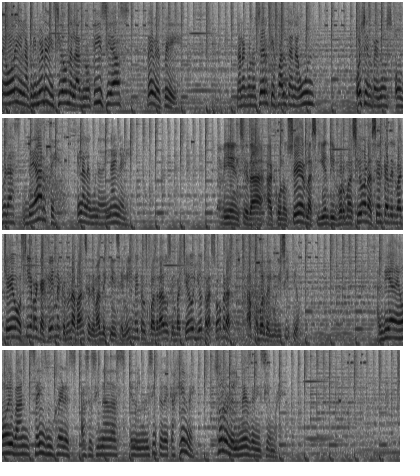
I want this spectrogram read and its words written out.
de hoy, en la primera edición de las noticias TVP, dan a conocer que faltan aún 82 obras de arte en la laguna del Nainari. También se da a conocer la siguiente información acerca del bacheo Sierra Cajeme con un avance de más de 15 mil metros cuadrados en bacheo y otras obras a favor del municipio. Al día de hoy van seis mujeres asesinadas en el municipio de Cajeme, solo en el mes de diciembre.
